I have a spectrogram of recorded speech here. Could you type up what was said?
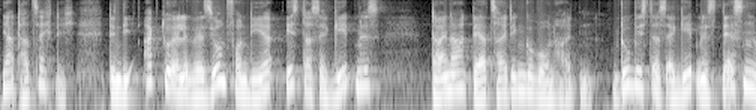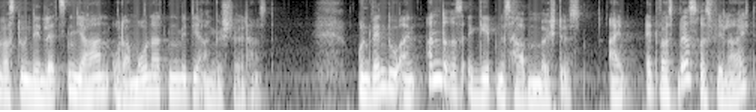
Ja, tatsächlich. Denn die aktuelle Version von dir ist das Ergebnis deiner derzeitigen Gewohnheiten. Du bist das Ergebnis dessen, was du in den letzten Jahren oder Monaten mit dir angestellt hast. Und wenn du ein anderes Ergebnis haben möchtest, ein etwas besseres vielleicht,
